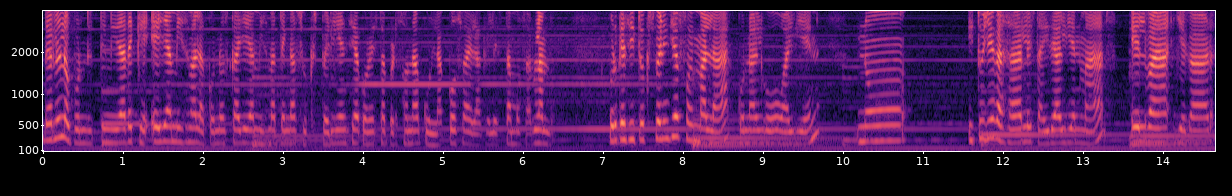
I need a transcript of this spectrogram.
Darle la oportunidad de que ella misma la conozca y ella misma tenga su experiencia con esta persona, con la cosa de la que le estamos hablando. Porque si tu experiencia fue mala con algo o alguien, no... Y tú llegas a darle esta idea a alguien más, él va a llegar,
